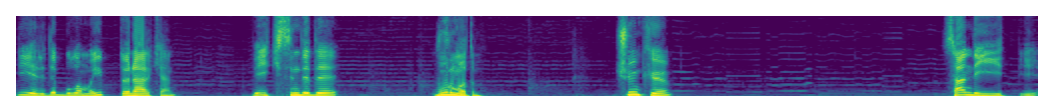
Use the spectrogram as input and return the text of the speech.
diğeri de bulamayıp dönerken ve ikisinde de vurmadım. Çünkü sen de yiğit bir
